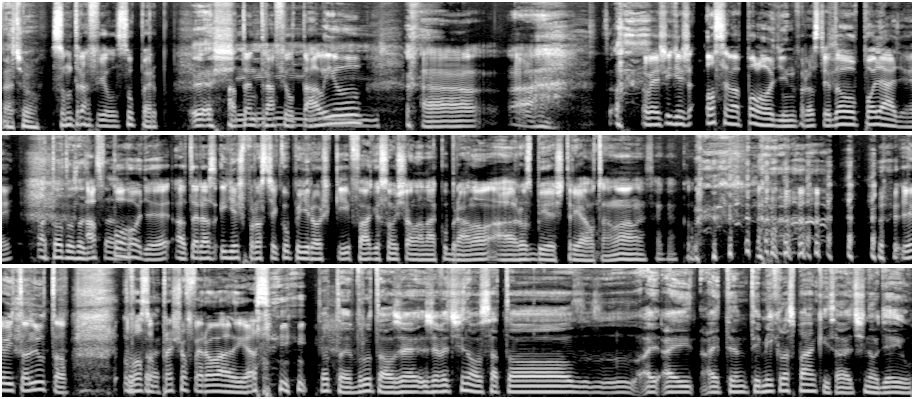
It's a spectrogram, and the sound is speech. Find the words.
A čo? Som trafil Superb. Ježiš. A ten trafil Taliu a, a vieš, ideš 8,5 hodín proste do poľade A toto sa a v pohode a teraz ideš proste kúpiť rožky, fakt, som išiel na nákup ráno a rozbiješ tri auta, no ale tak ako... je mi to ľúto. Bol som prešoferovaný asi. Toto je brutál, že, že väčšinou sa to, aj, aj, aj ten, tie mikrospánky sa väčšinou dejú.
